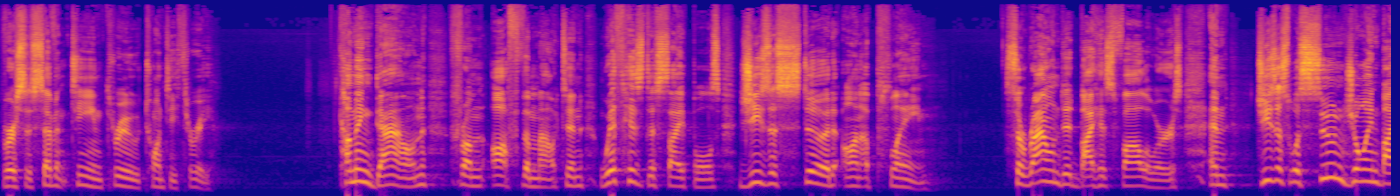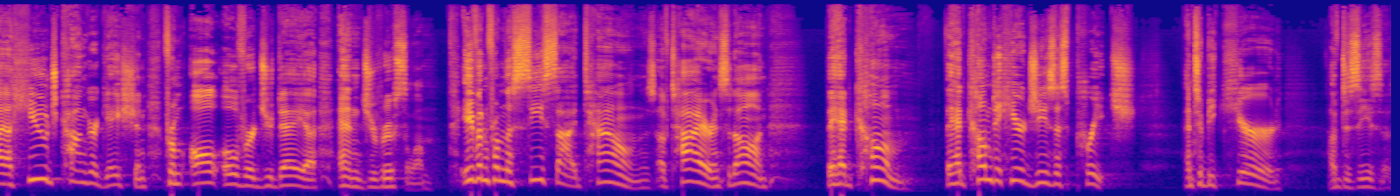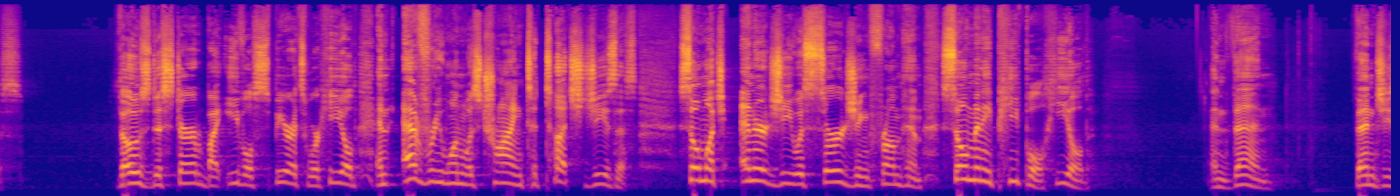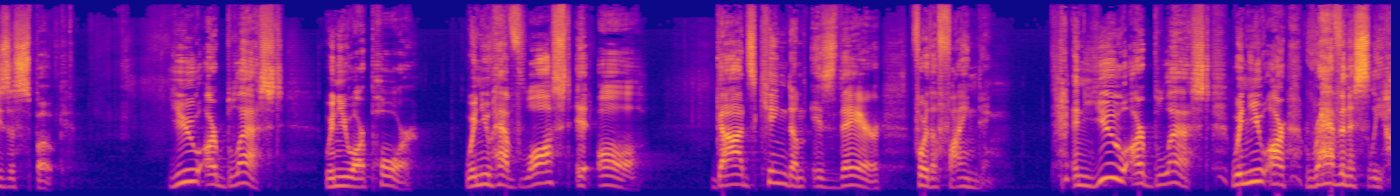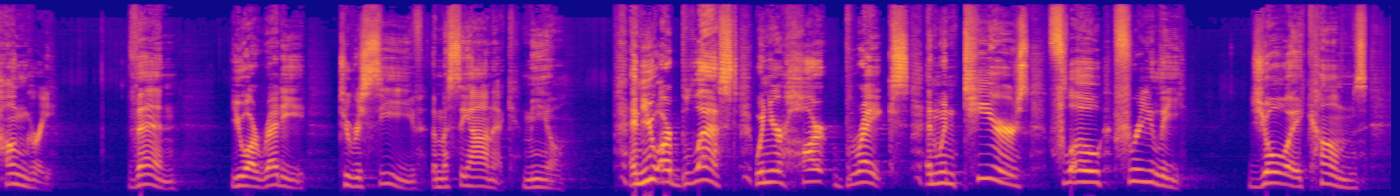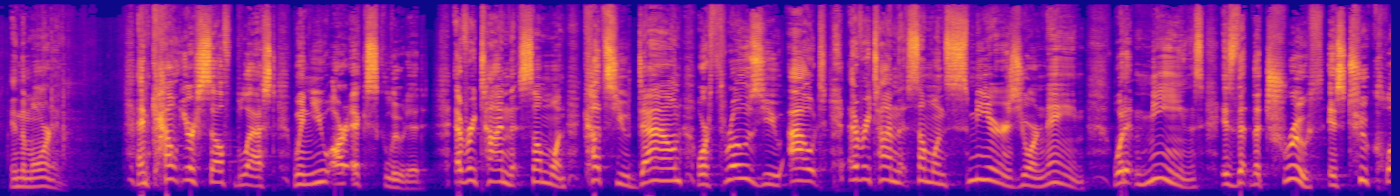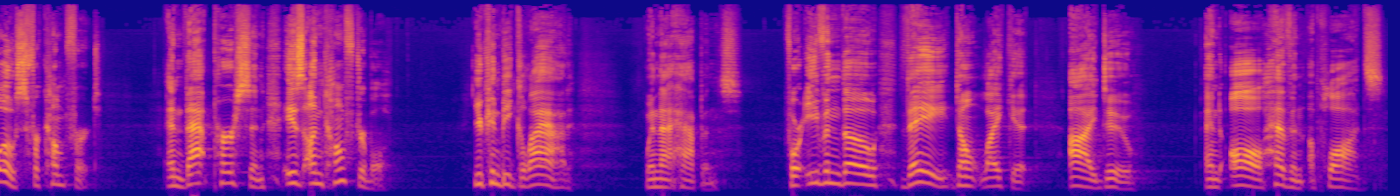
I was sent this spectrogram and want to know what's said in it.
verses 17 through 23. Coming down from off the mountain with his disciples, Jesus stood on a plain, surrounded by his followers, and Jesus was soon joined by a huge congregation from all over Judea and Jerusalem. Even from the seaside towns of Tyre and Sidon, they had come. They had come to hear Jesus preach and to be cured of diseases. Those disturbed by evil spirits were healed, and everyone was trying to touch Jesus. So much energy was surging from him, so many people healed. And then, then Jesus spoke. You are blessed when you are poor, when you have lost it all. God's kingdom is there for the finding. And you are blessed when you are ravenously hungry. Then you are ready to receive the messianic meal. And you are blessed when your heart breaks and when tears flow freely. Joy comes in the morning. And count yourself blessed when you are excluded. Every time that someone cuts you down or throws you out, every time that someone smears your name, what it means is that the truth is too close for comfort. And that person is uncomfortable. You can be glad when that happens. For even though they don't like it, I do, and all heaven applauds.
